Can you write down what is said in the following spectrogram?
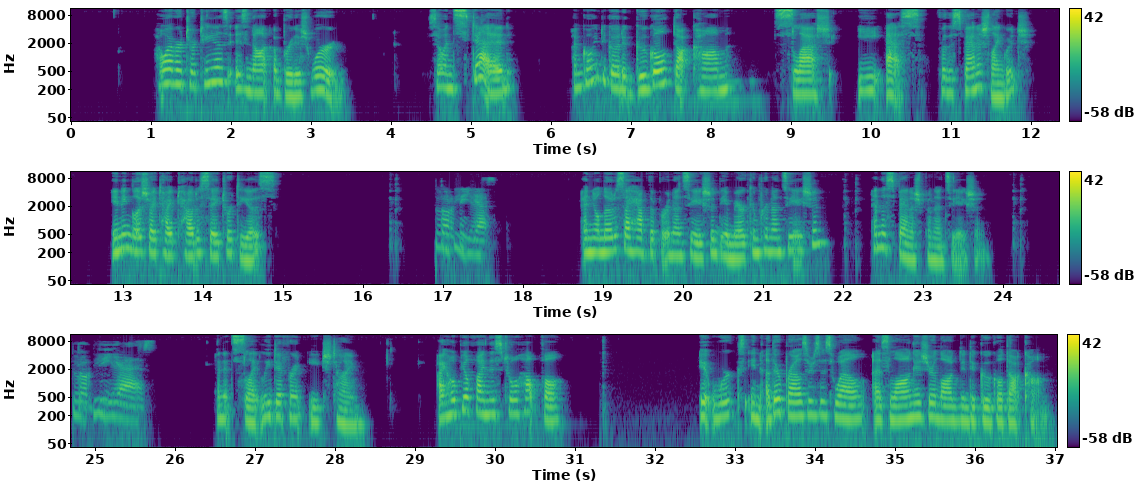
However, tortillas is not a British word. So instead, I'm going to go to google.com slash es for the Spanish language in English, I typed how to say tortillas. Tortillas. And you'll notice I have the pronunciation, the American pronunciation, and the Spanish pronunciation. Tortillas. And it's slightly different each time. I hope you'll find this tool helpful. It works in other browsers as well as long as you're logged into google.com.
